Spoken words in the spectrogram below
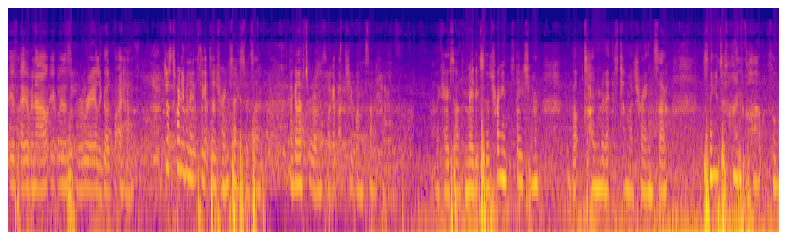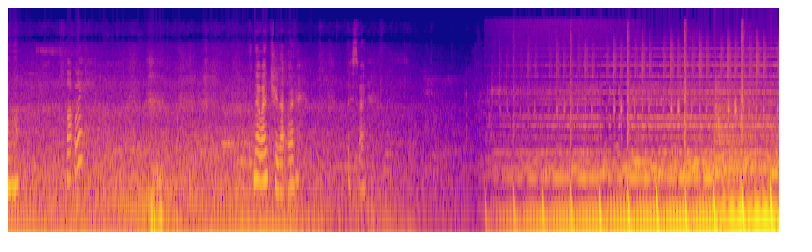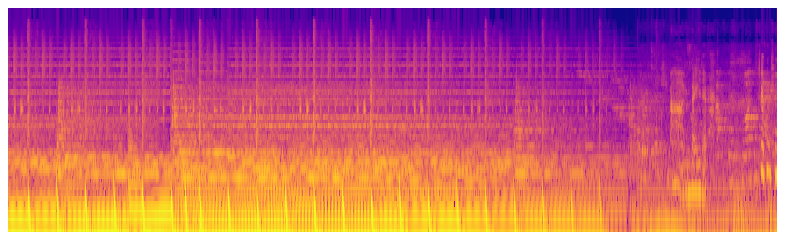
is over now. It was really good, but I have just 20 minutes to get to the train station, so I'm gonna have to run, so I'll get back to you once I'm home. Okay, so I've made it to the train station. I've got 10 minutes till my train, so just need to find the platform. That way? There's no entry that way. This way.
